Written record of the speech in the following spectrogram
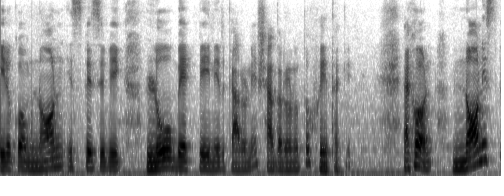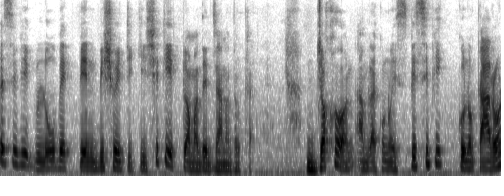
এইরকম নন স্পেসিফিক লো ব্যাক পেইনের কারণে সাধারণত হয়ে থাকে। এখন non specific low back pain বিষয়টি কি, সেটি একটু আমাদের জানা দরকার। যখন আমরা কোনো স্পেসিফিক কোনো কারণ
